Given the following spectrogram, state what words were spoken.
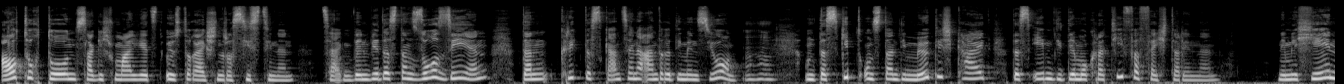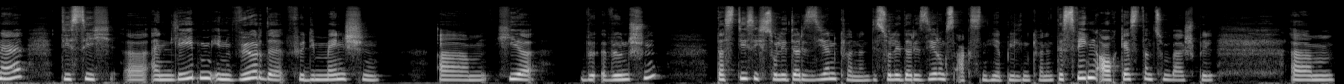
autochton, sage ich mal jetzt, österreichischen Rassistinnen zeigen. Wenn wir das dann so sehen, dann kriegt das Ganze eine andere Dimension. Mhm. Und das gibt uns dann die Möglichkeit, dass eben die Demokratieverfechterinnen, nämlich jene, die sich äh, ein Leben in Würde für die Menschen ähm, hier wünschen, dass die sich solidarisieren können, die Solidarisierungsachsen hier bilden können. Deswegen auch gestern zum Beispiel, ähm,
